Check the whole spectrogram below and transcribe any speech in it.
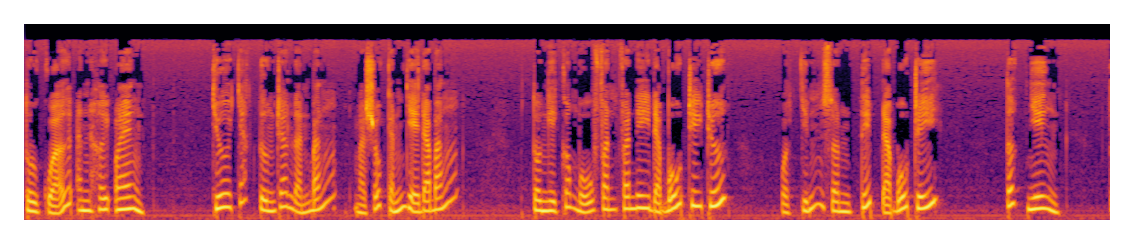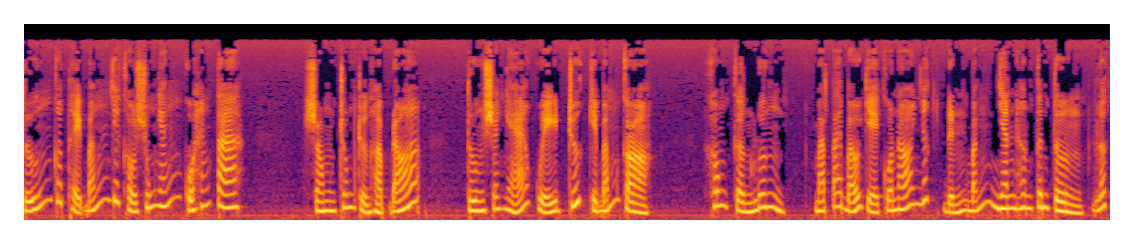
tôi quở anh hơi oan. Chưa chắc tường ra lệnh bắn mà số cảnh vệ đã bắn. Tôi nghĩ có mũ Phan Fanny đã bố trí trước hoặc chính John tiếp đã bố trí. Tất nhiên, tướng có thể bắn với khẩu súng ngắn của hắn ta. Song trong trường hợp đó, tường sẽ ngã quỵ trước khi bấm cò. Không cần luân mà tay bảo vệ của nó nhất định bắn nhanh hơn tên tường lất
